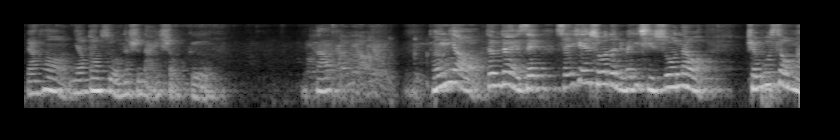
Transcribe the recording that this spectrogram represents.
然后你要告诉我那是哪一首歌。好，朋友，朋友，对不对？谁谁先说的？你们一起说，那我全部送吗？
